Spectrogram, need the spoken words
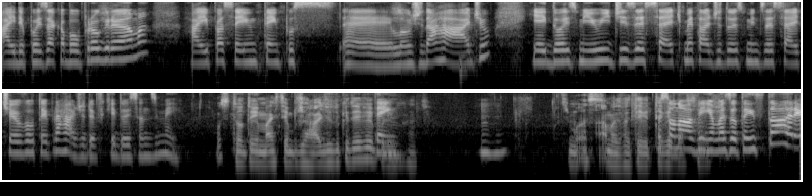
Aí depois acabou o programa. Aí passei um tempo é, longe da rádio. E aí 2017, metade de 2017, eu voltei pra rádio. Daí eu fiquei dois anos e meio. Nossa, então tem mais tempo de rádio do que TV, por Tem. enquanto. Que massa. Ah, mas vai ter eu sou bastante. novinha, mas eu tenho história.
